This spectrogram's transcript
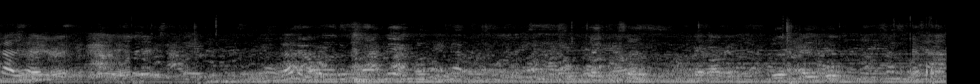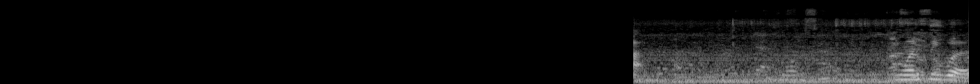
probably her. You want to see what?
